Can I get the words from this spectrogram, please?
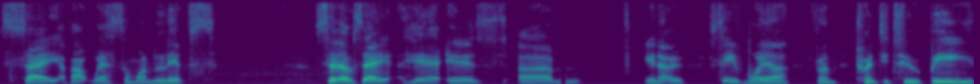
say about where someone lives. So they'll say, "Here is, um, you know, Steve Moyer from 22B,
